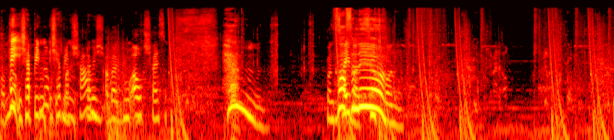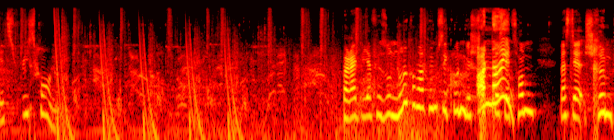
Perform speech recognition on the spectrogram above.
Komm Hey, ich hab ihn, doch, ich hab mach ihn, Schaden, ich- aber du auch, scheiße. Hm. Von Waffe leer. Jetzt respawn. Bereit wieder für so 0,5 Sekunden geschafft, Oh was der nein! Was der Schrimp,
